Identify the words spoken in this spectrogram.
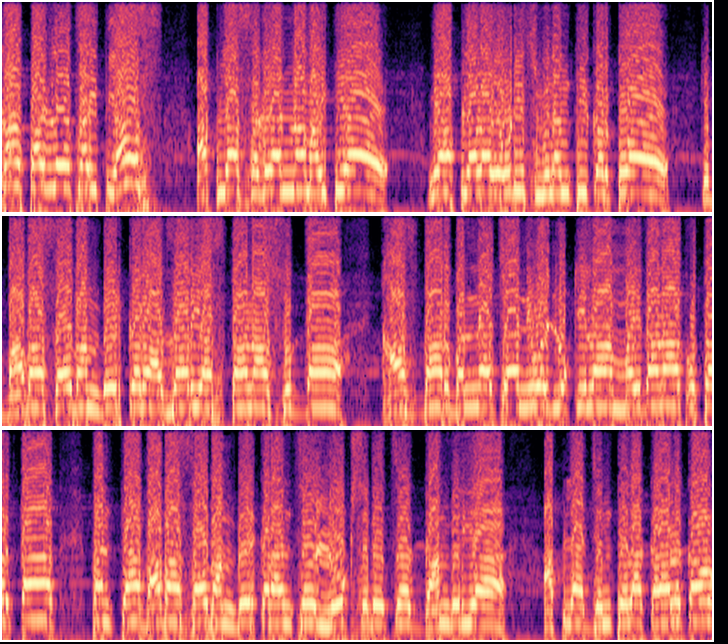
का पाडलं याचा इतिहास आपल्या सगळ्यांना माहिती आहे. मी आपल्याला एवढीच विनंती करतोय की बाबासाहेब आंबेडकर आजारी असताना सुद्धा खासदार बनण्याच्या निवडणुकीला मैदानात उतरतात. पण त्या बाबासाहेब आंबेडकरांचं लोकसभेचं गांभीर्य आपल्या जनतेला कळालं का हो?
